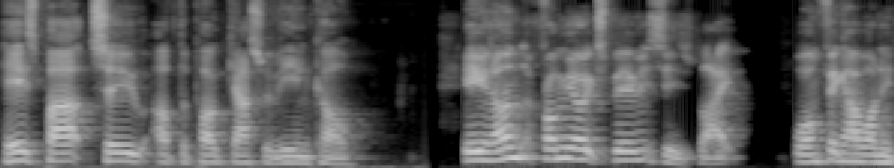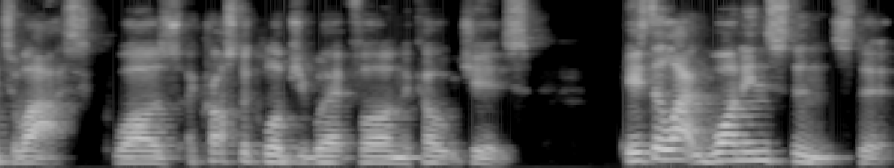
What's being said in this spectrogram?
Here's part two of the podcast with Ian Cole. Ian, on, from your experiences, like one thing I wanted to ask was across the clubs you work for and the coaches, is there like one instance that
